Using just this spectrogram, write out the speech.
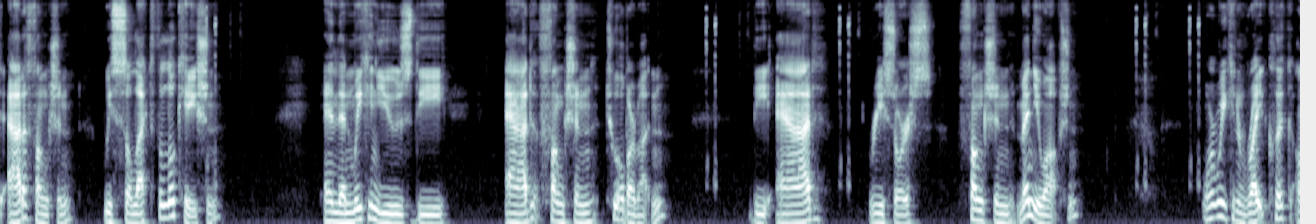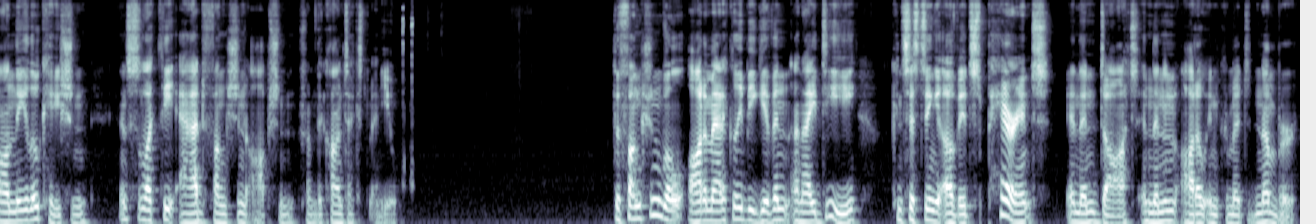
To add a function, we select the location, and then we can use the Add Function toolbar button, the Add Resource Function menu option, or we can right-click on the location and select the Add Function option from the context menu. The function will automatically be given an ID consisting of its parent and then dot and then an auto-incremented number.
